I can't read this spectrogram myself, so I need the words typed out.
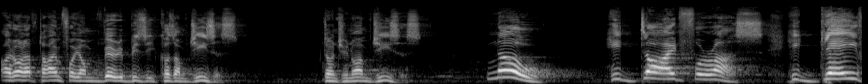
I don't have time for you. I'm very busy because I'm Jesus. Don't you know I'm Jesus? No. He died for us. He gave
